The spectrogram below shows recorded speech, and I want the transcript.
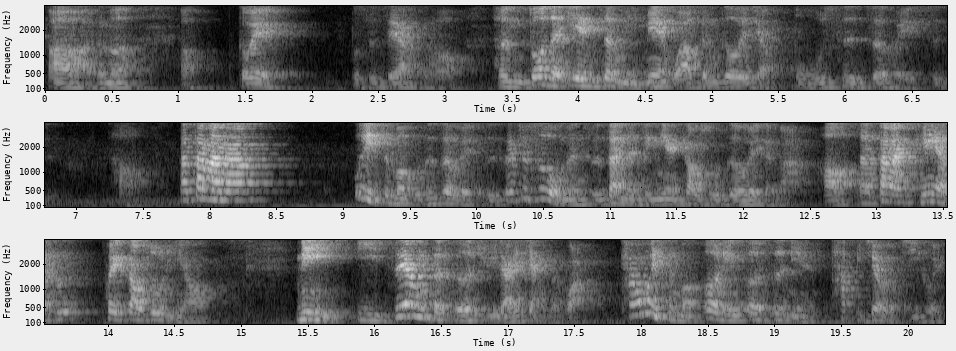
啊，什么哦？各位不是这样子哦，很多的验证里面，我要跟各位讲，不是这回事。好，那当然呢，为什么不是这回事？那就是我们实战的经验告诉各位的嘛。好，那当然田老师会告诉你哦，你以这样的格局来讲的话，他为什么二零二四年他比较有机会？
